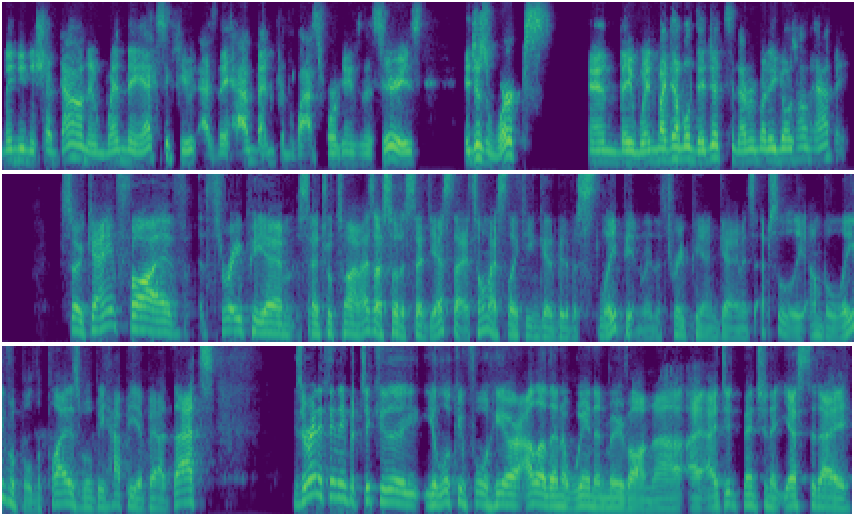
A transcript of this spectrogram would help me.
they need to shut down, and when they execute, as they have been for the last four games in the series, it just works, and they win by double digits, and everybody goes home happy. So, game five, 3 p.m. Central Time. As I sort of said yesterday, it's almost like you can get a bit of a sleep in with a 3 p.m. game. It's absolutely unbelievable. The players will be happy about that. Is there anything in particular you're looking for here other than a win and move on? Uh, I, I, did mention it yesterday.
